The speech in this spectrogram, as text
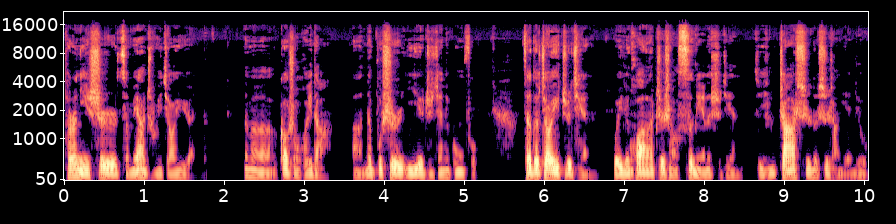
他说你是怎么样成为交易员的？那么高手回答啊，那不是一夜之间的功夫，在做交易之前，我已经花了至少四年的时间进行扎实的市场研究。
